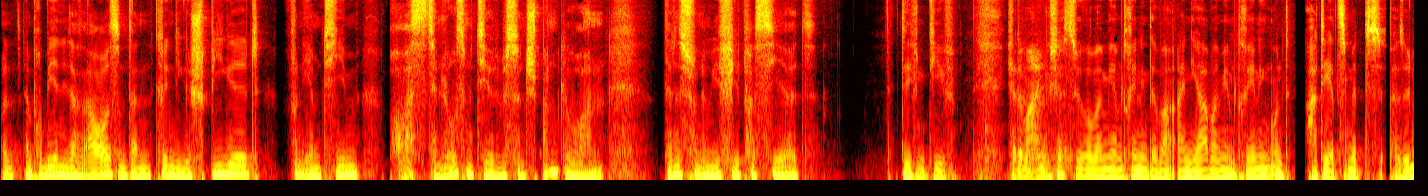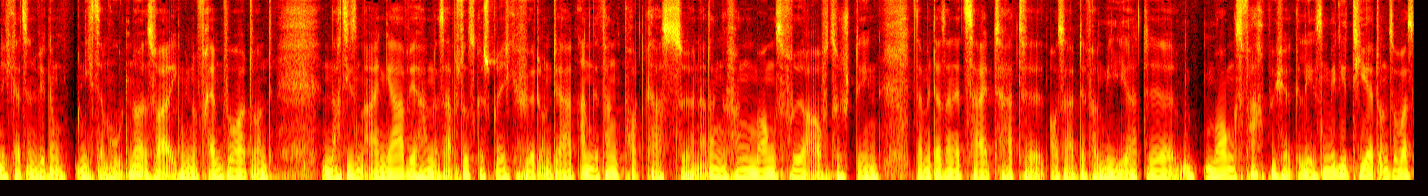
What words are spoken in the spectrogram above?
Und dann probieren die das aus und dann kriegen die gespiegelt von ihrem Team, boah, was ist denn los mit dir? Du bist so entspannt geworden. Dann ist schon irgendwie viel passiert. Definitiv. Ich hatte mal einen Geschäftsführer bei mir im Training, der war ein Jahr bei mir im Training und hatte jetzt mit Persönlichkeitsentwicklung nichts am Hut. Ne? Es war irgendwie nur Fremdwort und nach diesem einen Jahr, wir haben das Abschlussgespräch geführt und er hat angefangen, Podcasts zu hören, hat angefangen, morgens früher aufzustehen, damit er seine Zeit hatte außerhalb der Familie, hatte morgens Fachbücher gelesen, meditiert und sowas.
